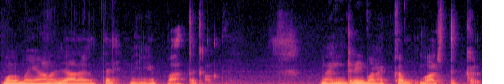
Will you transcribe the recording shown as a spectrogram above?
முழுமையான ஜாதகத்தை நீங்கள் பார்த்துக்கலாம். நன்றி வணக்கம் வாழ்த்துக்கள்.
